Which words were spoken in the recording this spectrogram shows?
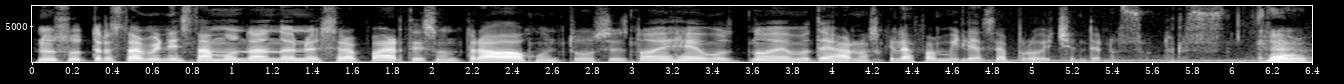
nosotros también estamos dando nuestra parte, es un trabajo, entonces no dejemos, no debemos dejarnos que la familia se aprovechen de nosotros. Claro.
